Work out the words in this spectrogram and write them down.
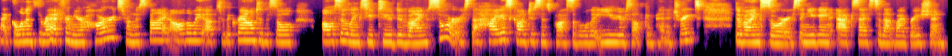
that golden thread from your heart, from the spine, all the way up to the crown, to the soul, also links you to divine source, the highest consciousness possible that you yourself can penetrate, divine source, and you gain access to that vibration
